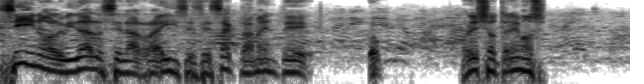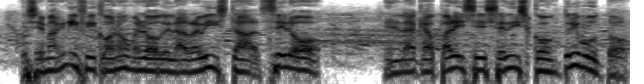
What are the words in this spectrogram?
Sin olvidarse las raíces exactamente. Por eso tenemos ese magnífico número de la revista Cero en la que aparece ese disco un tributo.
